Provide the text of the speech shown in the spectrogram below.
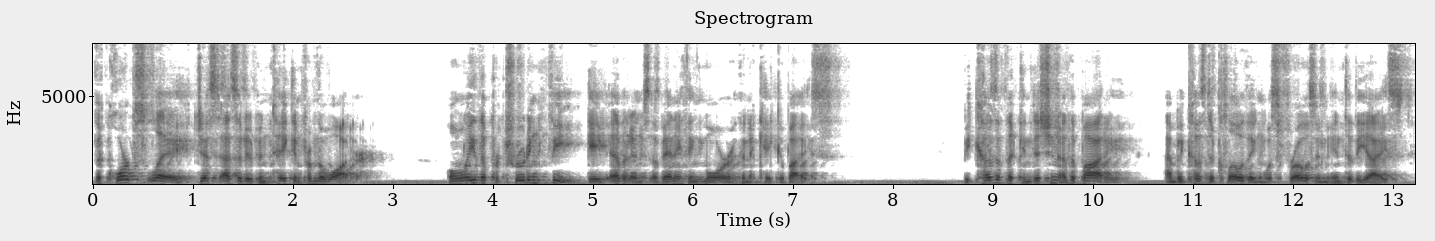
The corpse lay just as it had been taken from the water. Only the protruding feet gave evidence of anything more than a cake of ice. Because of the condition of the body, and because the clothing was frozen into the ice,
